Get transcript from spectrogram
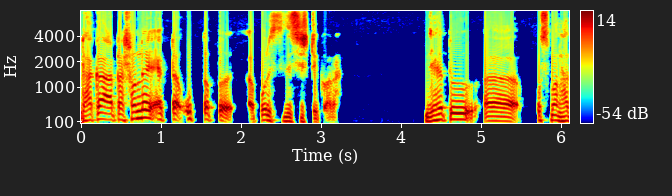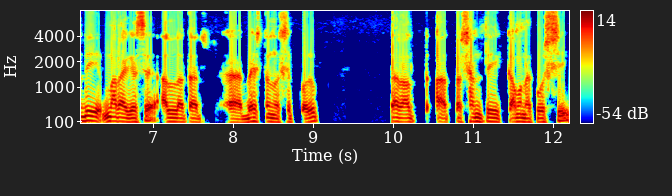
ঢাকা আট আসনে একটা উত্তপ্ত পরিস্থিতি সৃষ্টি করা। যেহেতু আহ, উসমান হাদি মারা গেছে আল্লাহ তার আহ, বেহেশত নসিব করুক। তার আত্ম- আত্মার শান্তি কামনা করছি।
